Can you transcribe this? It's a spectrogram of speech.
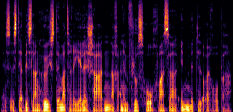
Es ist der bislang höchste materielle Schaden nach einem Flusshochwasser in Mitteleuropa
